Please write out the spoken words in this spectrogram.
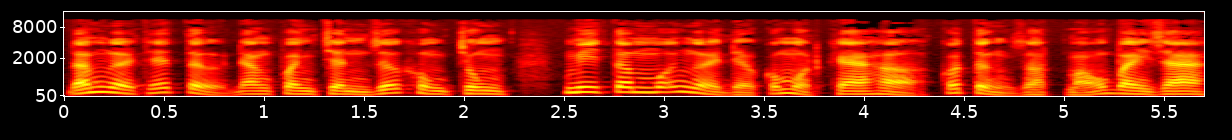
đám người thế tử đang quanh chân giữa không trung, mi tâm mỗi người đều có một khe hở, có từng giọt máu bay ra.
